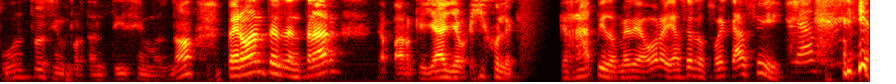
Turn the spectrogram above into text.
puntos importantísimos, ¿no? Pero antes de entrar, ya porque ya llevo, híjole, qué rápido, media hora, ya se nos fue casi. Ya, se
